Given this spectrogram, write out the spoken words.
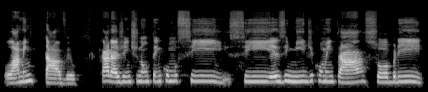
Lamentável cara, a gente não tem como se, se eximir de comentar sobre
